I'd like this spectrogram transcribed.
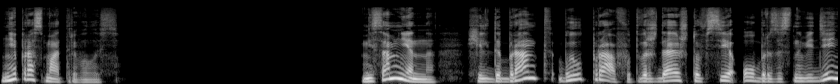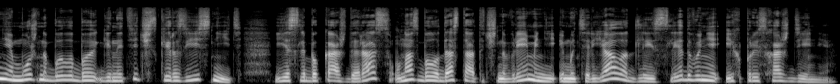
не просматривалась. Несомненно, Хильдебранд был прав, утверждая, что все образы сновидения можно было бы генетически разъяснить, если бы каждый раз у нас было достаточно времени и материала для исследования их происхождения.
